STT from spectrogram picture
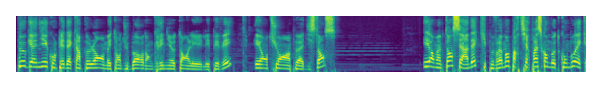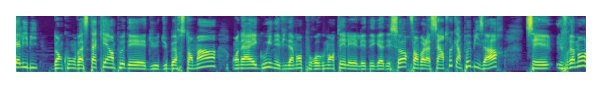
peut gagner contre les decks un peu lents en mettant du board, en grignotant les, les PV et en tuant un peu à distance. Et en même temps, c'est un deck qui peut vraiment partir presque en mode combo avec Alibi. Donc on va stacker un peu du, burst en main. On a Egwin évidemment pour augmenter les, dégâts des sorts. Enfin voilà, c'est un truc un peu bizarre. C'est vraiment...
